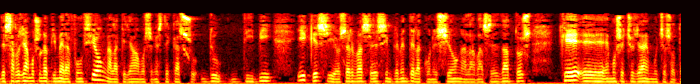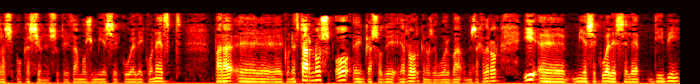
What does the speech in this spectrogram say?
desarrollamos una primera función a la que llamamos en este caso doDB y que si observas es simplemente la conexión a la base de datos que eh, hemos hecho ya en muchas otras ocasiones. Utilizamos MySQL Connect para eh, conectarnos o en caso de error que nos devuelva un mensaje de error y eh, MySQL SelectDB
